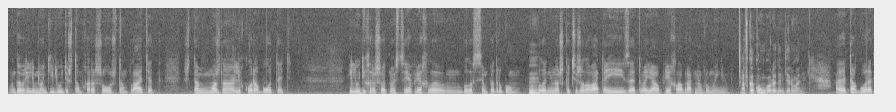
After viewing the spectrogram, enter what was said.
говорили многие люди, что там хорошо, что там платят, что там можно легко работать. И люди хорошо относятся. Я приехала, было совсем по-другому. Мгм. Было немножко тяжеловато, и из-за этого я приехала обратно в Румынию. А в каком городе в Германии? Это город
